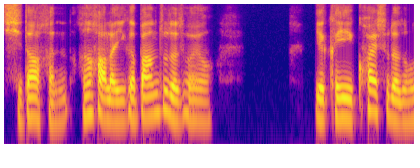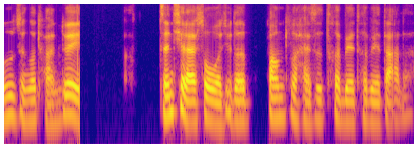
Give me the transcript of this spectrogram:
起到很很好的一个帮助的作用，也可以快速的融入整个团队。整体来说，我觉得帮助还是特别特别大的。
